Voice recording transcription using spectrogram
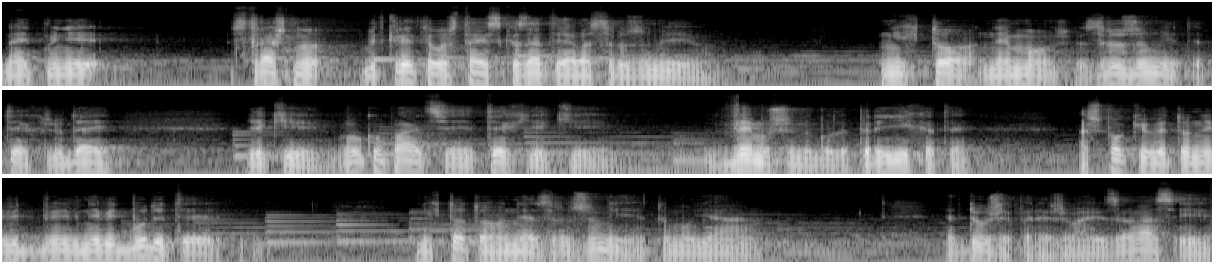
навіть мені страшно відкрити уста і сказати, я вас розумію. Ніхто не може зрозуміти тих людей, які в окупації, тих, які вимушені були переїхати, аж поки ви то не, від, не відбудете, ніхто того не зрозуміє. Тому я, я дуже переживаю за вас і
